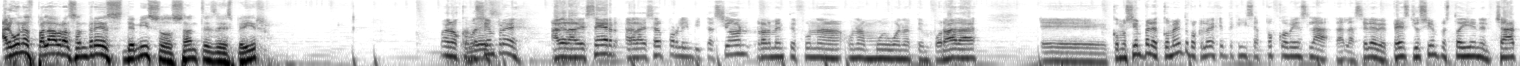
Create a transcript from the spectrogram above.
Algunas palabras, Andrés, de Misos, antes de despedir. Bueno, como Andrés. siempre, agradecer, agradecer por la invitación. Realmente fue una, una muy buena temporada. Eh, como siempre les comento, porque luego hay gente que dice, ¿a poco ves la, la, las LVPs? Yo siempre estoy en el chat,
